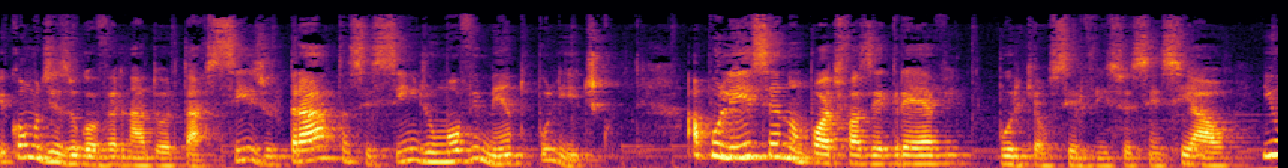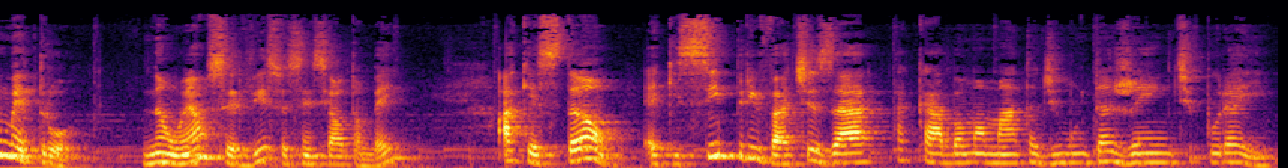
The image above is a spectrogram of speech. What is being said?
E como diz o governador Tarcísio, trata-se sim de um movimento político. A polícia não pode fazer greve porque é um serviço essencial. E o metrô não é um serviço essencial também? A questão é que se privatizar, acaba uma mata de muita gente por aí.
